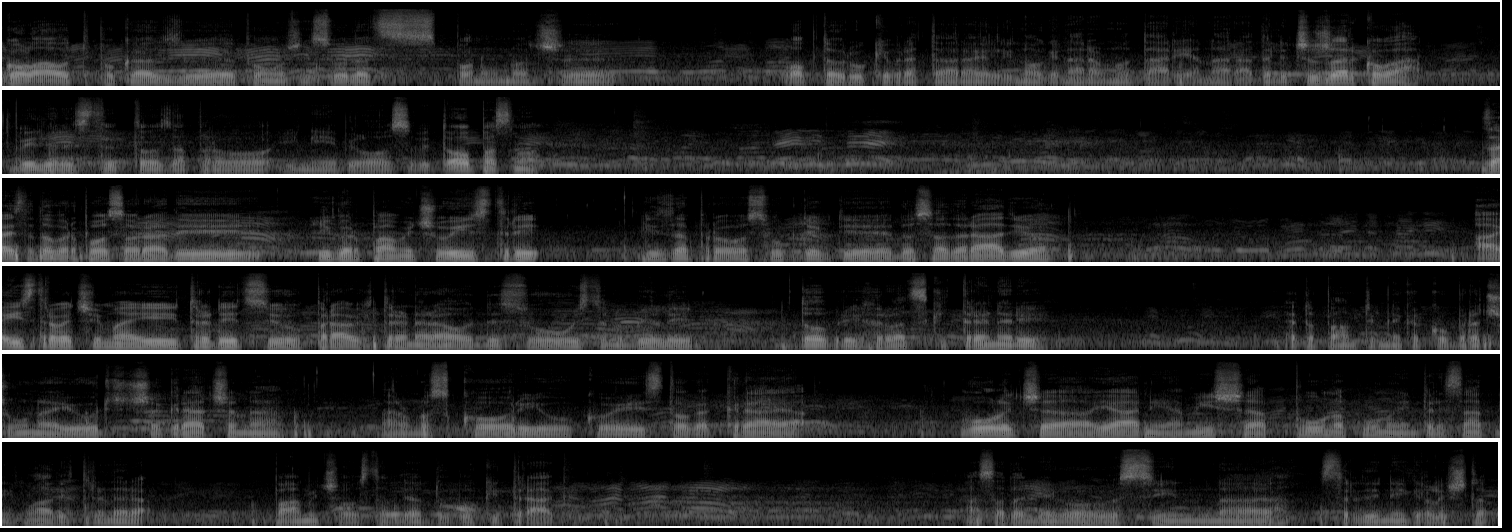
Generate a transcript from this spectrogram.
Gol out pokazuje pomoćni sudac. Ponovno će lopta u ruke vratara ili noge naravno Darijana Radelića Žarkova. Vidjeli ste to zapravo i nije bilo osobito opasno. Zaista dobar posao radi Igor Pamić u Istri i zapravo svugdje gdje je do sada radio. A Istra već ima i tradiciju pravih trenera. Ovdje su uistinu bili dobri hrvatski treneri. Eto, pamtim nekako Bračuna, Jurčića, Gračana, naravno Skoriju koji je iz toga kraja. Vulića, Jarnija, Miša, puno, puno interesantnih mladih trenera. Pamić ostavlja duboki trag a sada njegov sin na sredini igrališta.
